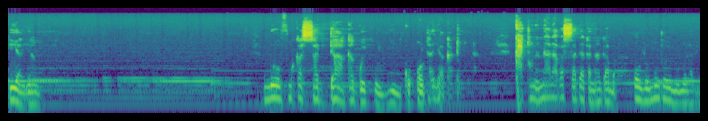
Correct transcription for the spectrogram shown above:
Here i am n'ofuuka saddaaka gwe kwennyini ku ota ya katonda. Katonda n'alaba saddaaka n'agamba oyo omuntu oyo mumulabe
